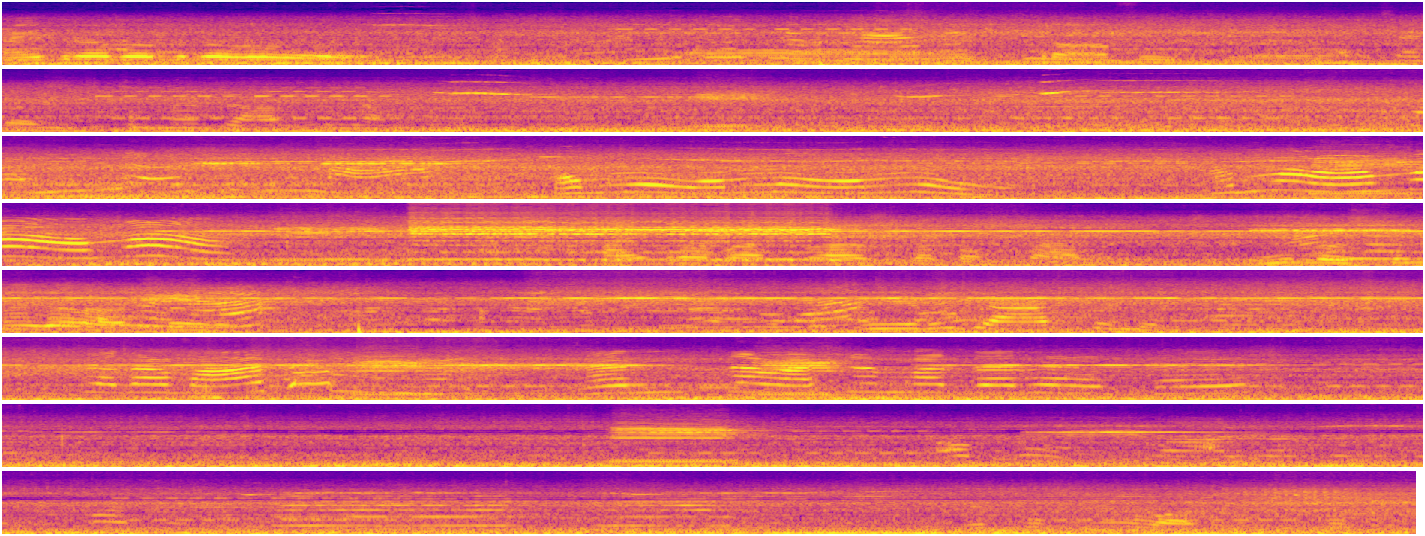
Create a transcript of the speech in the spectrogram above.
హైదరాబాద్లో అమ్మో అమ్మో అమ్మో అమ్మో అమ్మో అమ్మో హైదరాబాద్ బస్లో కొట్టాలి నీళ్ళు వస్తున్నాయి కదా అట్లే. ఇది చేస్తుంది water.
